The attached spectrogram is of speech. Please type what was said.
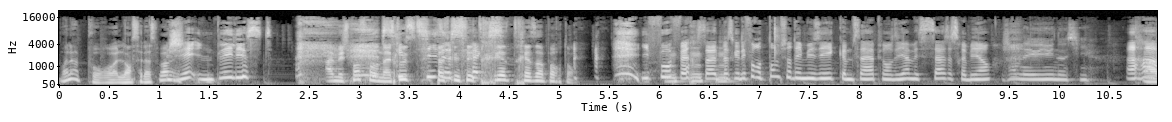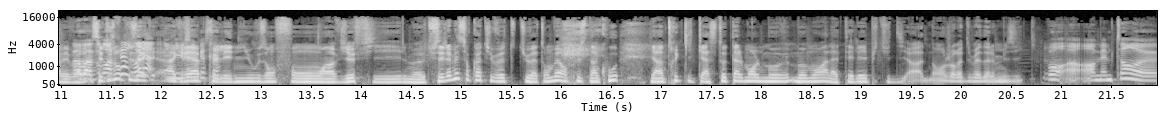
voilà, pour lancer la soirée. J'ai une playlist. Ah, mais je pense qu'on a tous, parce que c'est très, très important. Il faut faire ça parce que des fois on tombe sur des musiques comme ça, puis on se dit ah mais ça, ça serait bien. J'en ai eu une aussi. Ah, mais bah, voilà. bah, C'est toujours plus voilà, agréable que les news en font, un vieux film. Tu sais jamais sur quoi tu, veux, tu vas tomber. En plus, d'un coup, il y a un truc qui casse totalement le mo- moment à la télé, puis tu te dis, ah non, j'aurais dû mettre de la musique. Bon, en en même temps, euh,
